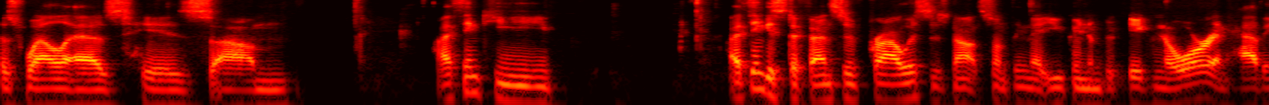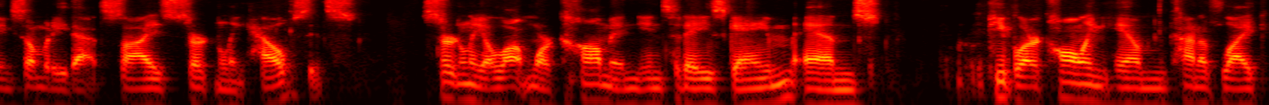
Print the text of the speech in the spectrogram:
as well as his. Um, I think he. I think his defensive prowess is not something that you can ignore, and having somebody that size certainly helps. It's certainly a lot more common in today's game, and people are calling him kind of like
